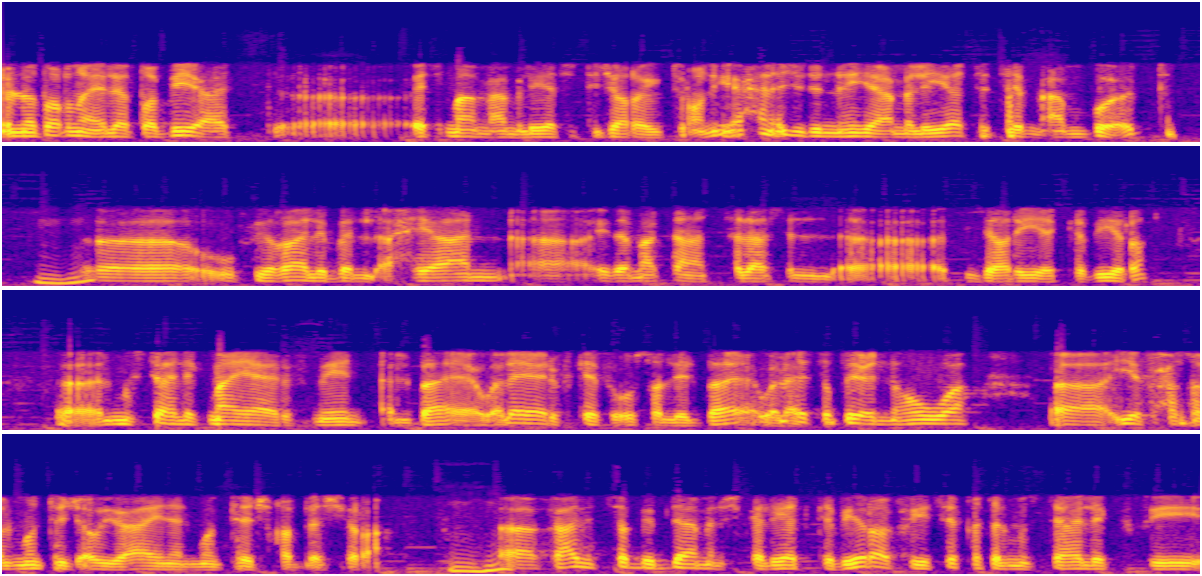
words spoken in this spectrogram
لو نظرنا إلى طبيعة آه إتمام عمليات التجارة الإلكترونية حنجد انه هي عمليات تتم عن بعد وفي غالب الأحيان آه إذا ما كانت سلاسل آه تجارية كبيرة آه المستهلك ما يعرف مين البائع ولا يعرف كيف يوصل للبائع ولا يستطيع إنه هو آه يفحص المنتج أو يعاين المنتج قبل الشراء. آه فهذه تسبب دائما إشكاليات كبيرة في ثقة المستهلك في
